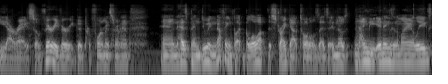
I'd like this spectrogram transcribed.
ERA. So very, very good performance from him. And has been doing nothing but blow up the strikeout totals. As in those 90 innings in the minor leagues,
